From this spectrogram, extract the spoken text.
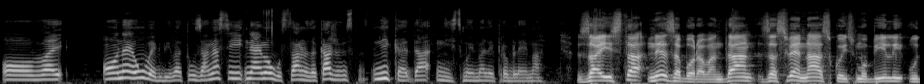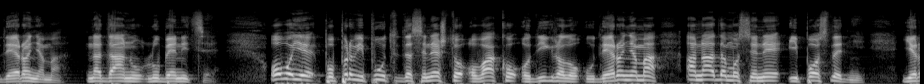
Ovaj, ona je uvek bila tu za nas i ne mogu stvarno da kažem, nikada nismo imali problema. Zaista nezaboravan dan za sve nas koji smo bili u Deronjama na danu Lubenice. Ovo je po prvi put da se nešto ovako odigralo u Deronjama, a nadamo se ne i poslednji. Jer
